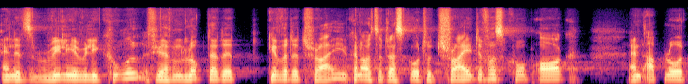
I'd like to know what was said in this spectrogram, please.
and it's really, really cool. If you haven't looked at it, give it a try. You can also just go to try.diffoscope.org and upload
